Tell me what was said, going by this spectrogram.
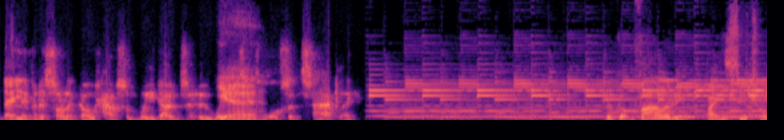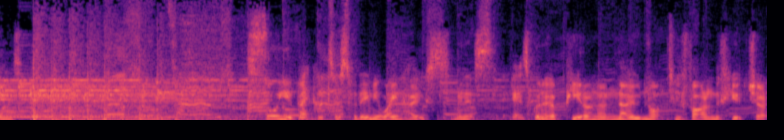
they live in a solid gold house and we don't. So who wins? Yeah. It's Orson, sadly. We've got Valerie by the Zutons. So ubiquitous with Amy Winehouse. I mean, it's it's going to appear on her now, not too far in the future.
